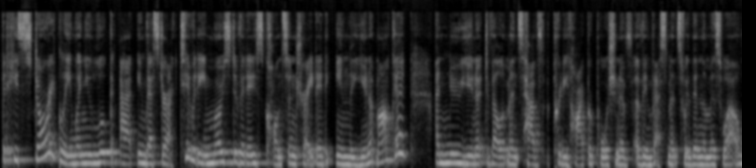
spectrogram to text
But historically, when you look at investor activity, most of it is concentrated in the unit market and new unit developments have a pretty high proportion of, of investments within them as well.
